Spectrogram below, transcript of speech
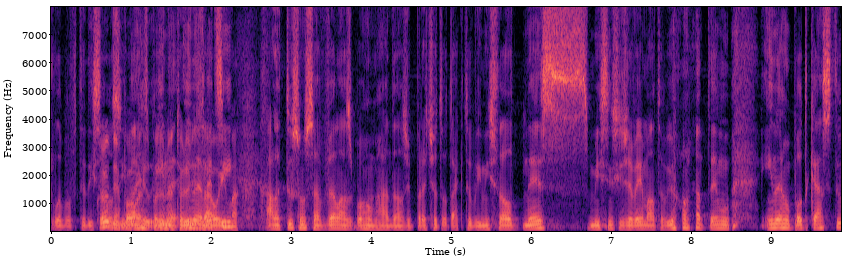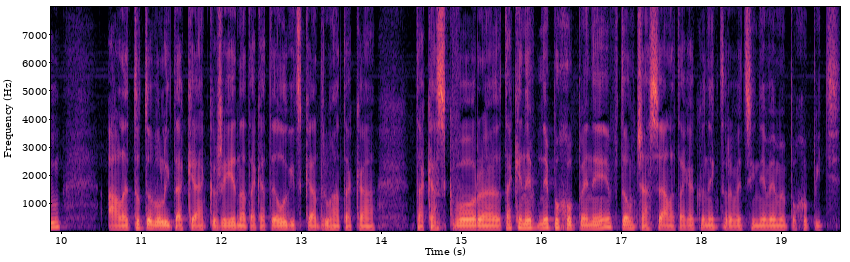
lebo vtedy sa Kľudne ozývajú iné, to iné veci, ale tu som sa veľa s Bohom hádal, že prečo to takto vymyslel. Dnes myslím si, že viem, ale to by bolo na tému iného podcastu, ale toto boli také, akože jedna taká teologická, druhá taká taká skôr, e, také nepochopenie v tom čase, ale tak ako niektoré veci nevieme pochopiť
